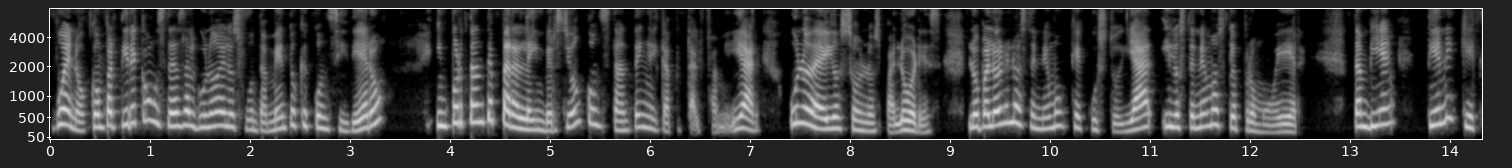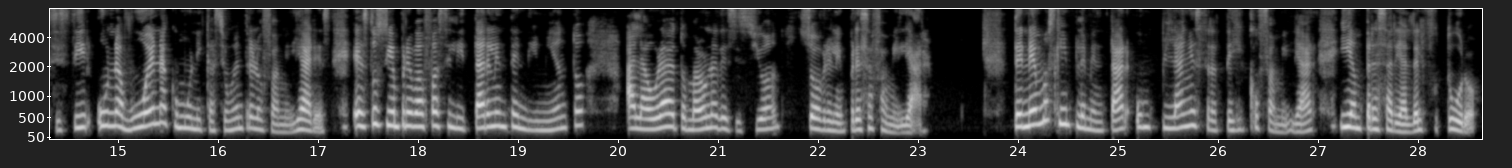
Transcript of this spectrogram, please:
Bueno, compartiré con ustedes algunos de los fundamentos que considero importante para la inversión constante en el capital familiar. Uno de ellos son los valores. Los valores los tenemos que custodiar y los tenemos que promover. También tiene que existir una buena comunicación entre los familiares. Esto siempre va a facilitar el entendimiento a la hora de tomar una decisión sobre la empresa familiar. Tenemos que implementar un plan estratégico familiar y empresarial del futuro.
